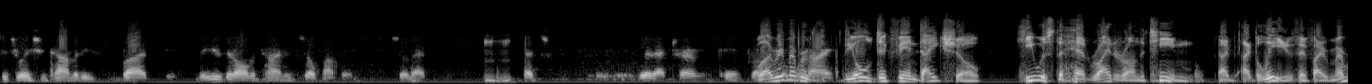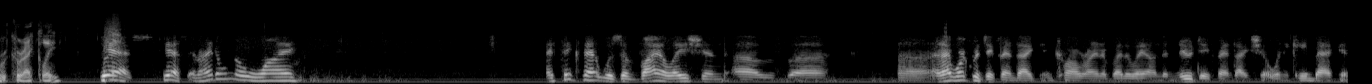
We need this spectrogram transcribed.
situation comedies, but they use it all the time in soap operas. So that hmm that's where that term came from. Well, I remember I- the old Dick Van Dyke show. He was the head writer on the team, I, I believe, if I remember correctly. Yes, yes, and I don't know why. I think that was a violation of, uh, uh, and I worked with Dick Van Dyke and Carl Reiner, by the way, on the new Dick Van Dyke show when he came back and,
